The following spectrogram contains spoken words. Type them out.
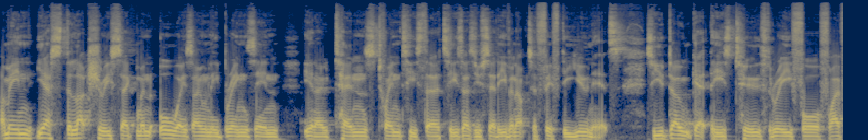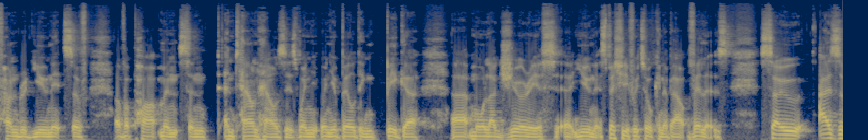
I mean, yes, the luxury segment always only brings in, you know, 10s, 20s, 30s, as you said, even up to 50 units. So you don't get these two, three, four, 500 units of, of apartments and, and townhouses when, when you're building bigger, uh, more luxurious uh, units, especially if we're talking about villas. So as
